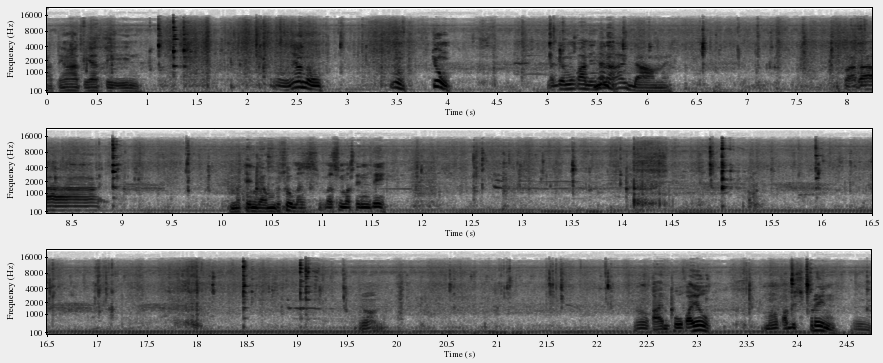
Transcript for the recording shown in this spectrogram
ating hati-hatiin. Oh, yan oh. Hmm, chung. Lagyan mo kanin na Ay, dami. para Matindi ang busog. mas mas matindi. Yan. Oh, kain po kayo. Mga kabisprin. Hmm.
